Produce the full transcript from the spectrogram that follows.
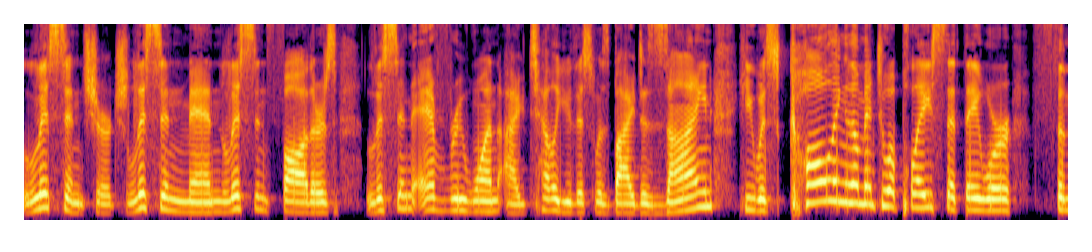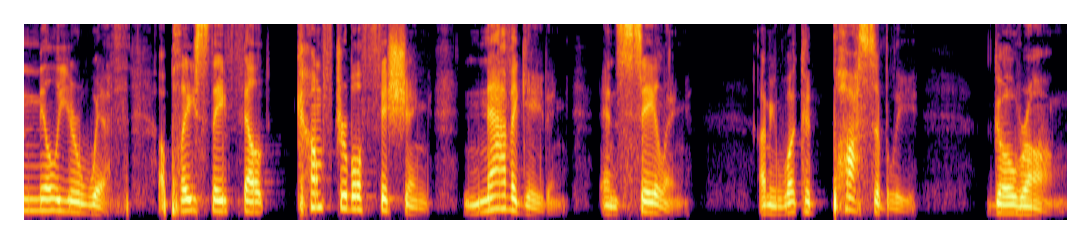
Listen, church. Listen, men. Listen, fathers. Listen, everyone. I tell you, this was by design. He was calling them into a place that they were familiar with, a place they felt comfortable fishing, navigating, and sailing. I mean, what could possibly go wrong?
